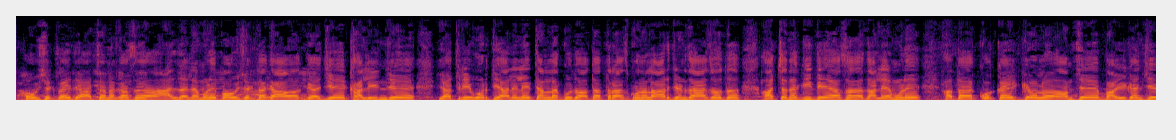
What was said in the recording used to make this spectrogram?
पाहू शकता इथे अचानक असं हाल झाल्यामुळे पाहू शकता गावा जे खाली जे यात्रेवरती आलेले त्यांना खूप आता त्रास कोणाला अर्जंट जायचं होतं अचानक इथे असं झाल्यामुळे आता को- काही आमचे भाविकांचे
